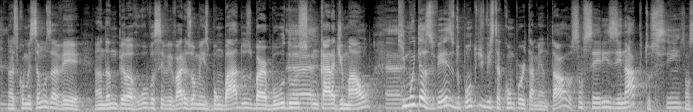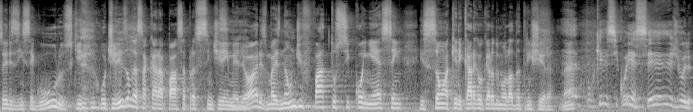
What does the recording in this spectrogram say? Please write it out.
É. Nós começamos a ver, andando pela rua, você vê vários homens bombados, barbudos, é. com cara de mal, é. que muitas vezes, do ponto de vista comportamental, são seres inaptos, Sim. são seres inseguros, que utilizam dessa carapaça para se sentirem Sim. melhores, mas não de fato se conhecem e são aquele cara que eu quero do meu lado na trincheira, né? É, porque se conhecer, Júlio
